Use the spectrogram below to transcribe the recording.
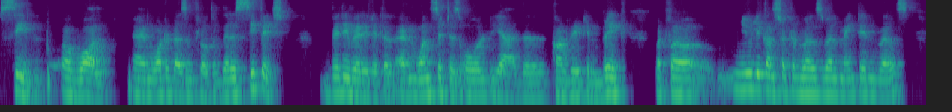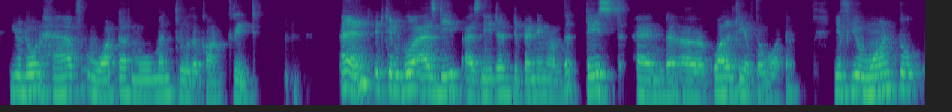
seal, a wall, and water doesn't flow through. There is seepage, very, very little. And once it is old, yeah, the concrete can break. But for newly constructed wells, well-maintained wells, you don't have water movement through the concrete. And it can go as deep as needed depending on the taste and uh, quality of the water. If you want to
